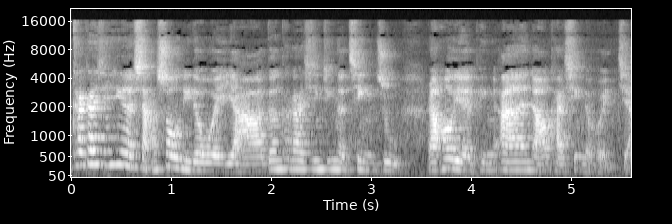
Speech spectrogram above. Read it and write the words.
开开心心的享受你的尾牙，跟开开心心的庆祝，然后也平安，然后开心的回家。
